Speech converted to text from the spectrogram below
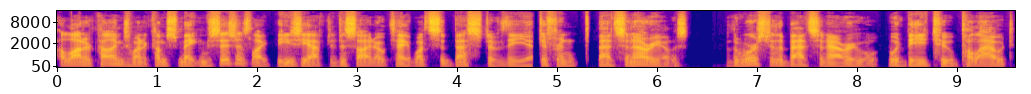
a lot of times when it comes to making decisions like these, you have to decide, okay, what's the best of the uh, different bad scenarios? The worst of the bad scenario would be to pull out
